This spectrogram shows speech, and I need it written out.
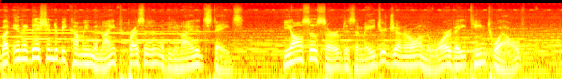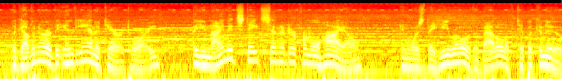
But in addition to becoming the ninth President of the United States, he also served as a Major General in the War of 1812, the Governor of the Indiana Territory, a United States Senator from Ohio, and was the hero of the Battle of Tippecanoe.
